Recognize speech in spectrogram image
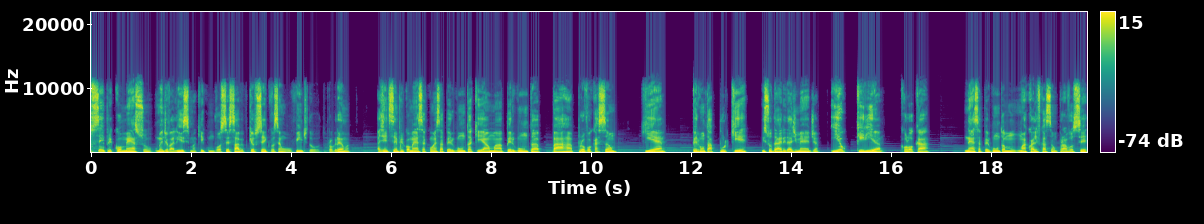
Sempre começo o Medievalíssimo aqui, como você sabe, porque eu sei que você é um ouvinte do, do programa. A gente sempre começa com essa pergunta que é uma pergunta barra provocação, que é perguntar por que estudar a Idade Média. E eu queria colocar nessa pergunta uma qualificação para você,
